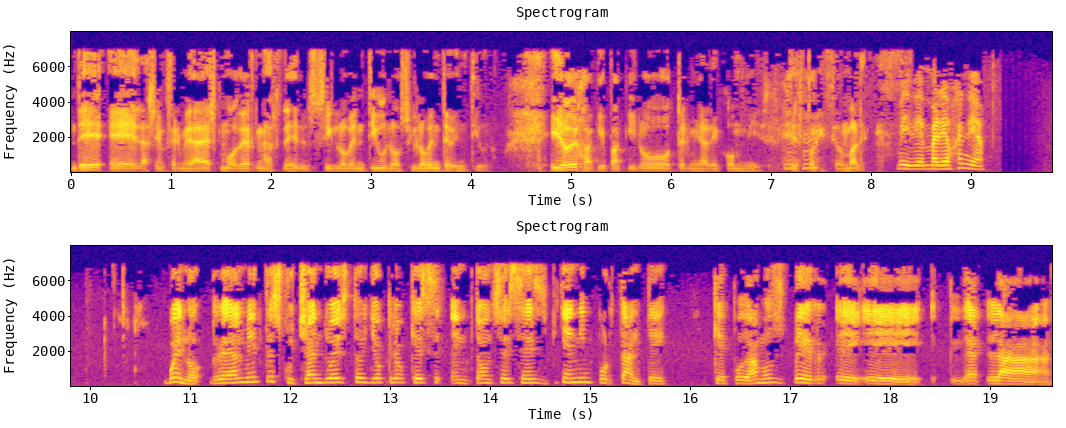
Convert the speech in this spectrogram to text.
de eh, las enfermedades modernas del siglo XXI, siglo XX-XXI. Y lo dejo aquí, para aquí lo terminaré con mi exposición, ¿vale? Muy bien, María Eugenia. Bueno, realmente escuchando esto, yo creo que es, entonces es bien importante que podamos ver eh, eh, la,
